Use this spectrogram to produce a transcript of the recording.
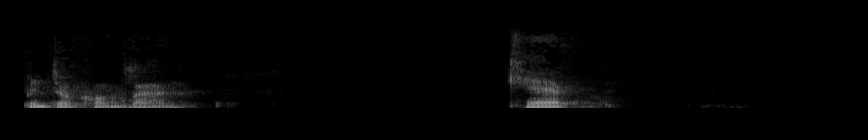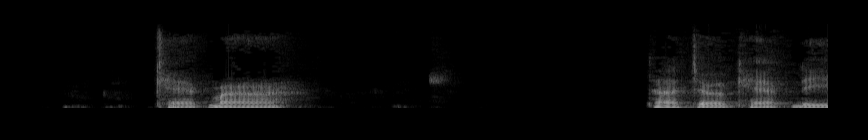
เป็นเจ้าของบ้าน แขก แขกมา ถ้าเจอแขกดี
